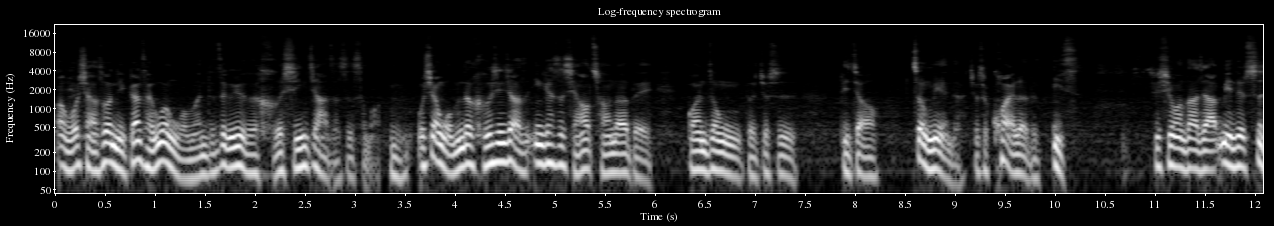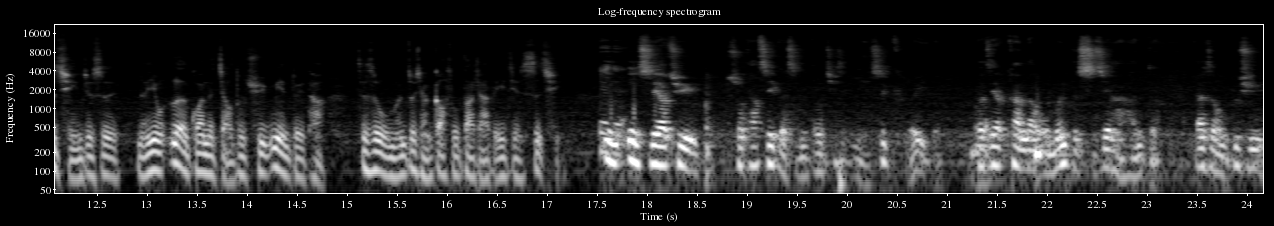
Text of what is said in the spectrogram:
啊，我想说，你刚才问我们的这个乐的核心价值是什么？嗯，我想我们的核心价值应该是想要传达给观众的，就是比较正面的，就是快乐的意思。就希望大家面对事情，就是能用乐观的角度去面对它，这是我们最想告诉大家的一件事情。硬硬是要去说它是一个什么东西，其实也是可以的，但是要看到我们的时间还很短，但是我们必须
